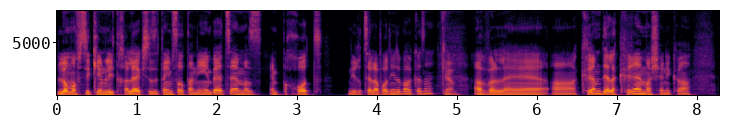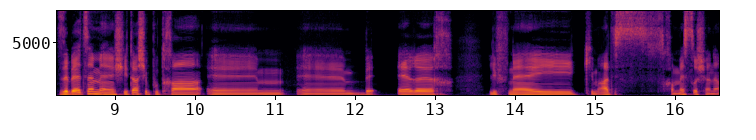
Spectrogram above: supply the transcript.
לא מפסיקים להתחלק שזה תאים סרטניים בעצם אז הם פחות נרצה לעבוד עם דבר כזה. כן. אבל uh, הקרם דה לה קרם מה שנקרא זה בעצם uh, שיטה שפותחה uh, uh, בערך לפני כמעט 15 שנה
